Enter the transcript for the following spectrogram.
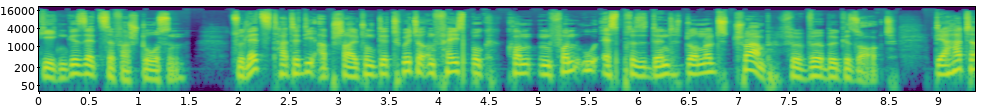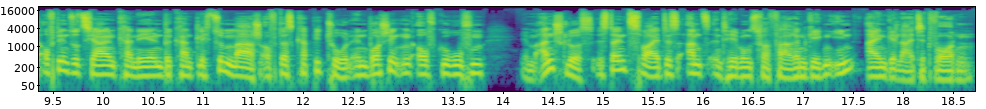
gegen Gesetze verstoßen. Zuletzt hatte die Abschaltung der Twitter- und Facebook-Konten von US-Präsident Donald Trump für Wirbel gesorgt. Der hatte auf den sozialen Kanälen bekanntlich zum Marsch auf das Kapitol in Washington aufgerufen. Im Anschluss ist ein zweites Amtsenthebungsverfahren gegen ihn eingeleitet worden.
